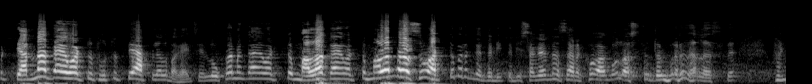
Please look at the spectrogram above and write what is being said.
पण त्यांना काय वाटत होतं ते आपल्याला बघायचं लोकांना काय वाटतं? मला काय वाटतं? मला पण असं वाटतं बरं का कधी कधी. सगळ्यांना सारखं वागवलं असतं तर बरं झालं असतं. पण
